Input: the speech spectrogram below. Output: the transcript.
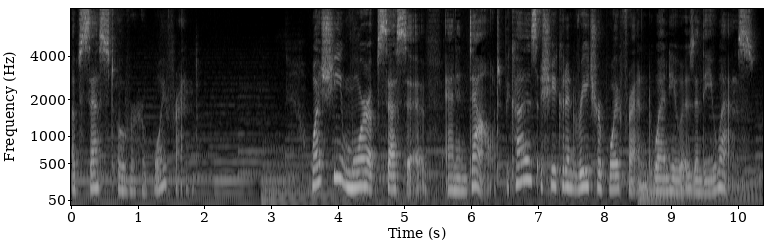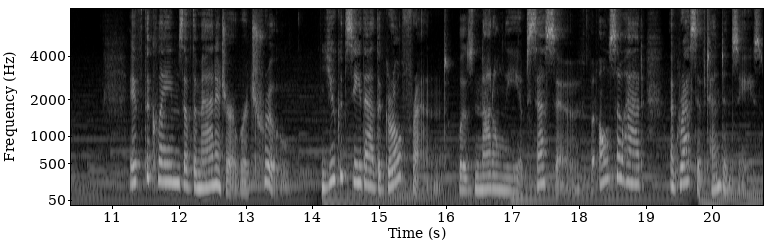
obsessed over her boyfriend. Was she more obsessive and in doubt because she couldn't reach her boyfriend when he was in the US? If the claims of the manager were true, you could see that the girlfriend was not only obsessive, but also had aggressive tendencies.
